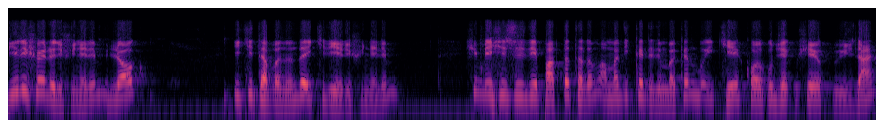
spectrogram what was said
1'i şöyle düşünelim. Log 2 tabanında 2 diye düşünelim. Şimdi eşitsizliği patlatalım ama dikkat edin bakın bu 2 korkulacak bir şey yok bu yüzden.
